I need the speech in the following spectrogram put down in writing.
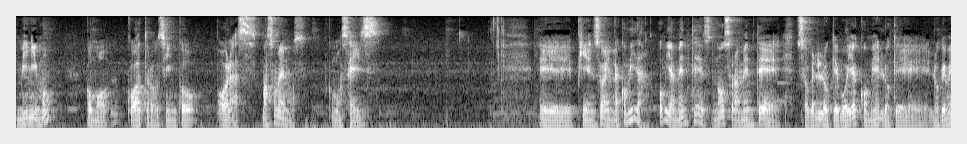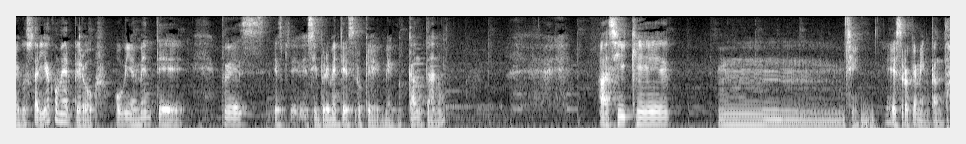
mínimo, como 4 o 5 horas, más o menos, como 6 eh, pienso en la comida. Obviamente es no solamente sobre lo que voy a comer, lo que, lo que me gustaría comer, pero obviamente pues simplemente es lo que me encanta, ¿no? Así que mm, sí, es lo que me encanta.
